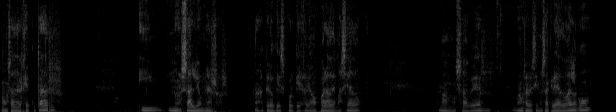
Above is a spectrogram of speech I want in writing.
vamos a dar ejecutar y nos sale un error. Ah, creo que es porque habíamos parado demasiado. Vamos a ver, vamos a ver si nos ha creado algo.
